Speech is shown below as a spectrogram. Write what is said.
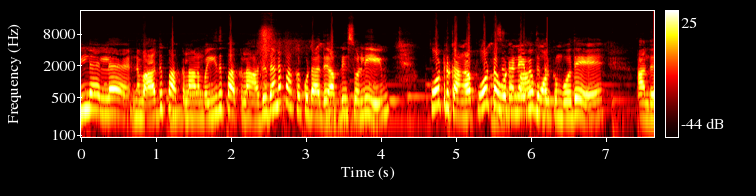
இல்லை இல்லை நம்ம அது பார்க்கலாம் நம்ம இது பார்க்கலாம் அதுதானே பார்க்கக்கூடாது அப்படின்னு சொல்லி போட்டிருக்காங்க. போட்ட உடனேவே இருக்கும்போதே அந்த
